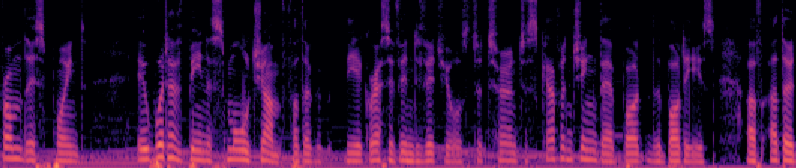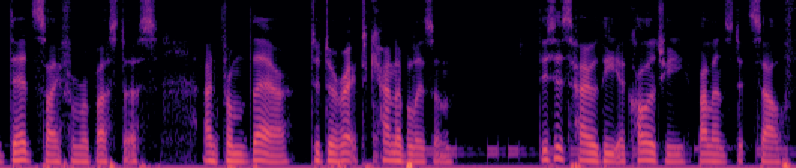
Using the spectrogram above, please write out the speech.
From this point, it would have been a small jump for the, the aggressive individuals to turn to scavenging their bod- the bodies of other dead Siphon robustus, and from there to direct cannibalism. This is how the ecology balanced itself.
